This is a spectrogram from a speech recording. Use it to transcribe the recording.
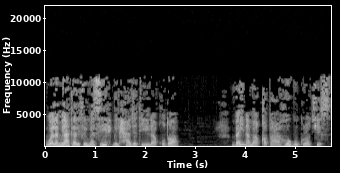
ولم يعترف المسيح بالحاجة إلى قضاء. بينما قطع هوغو غروتيس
